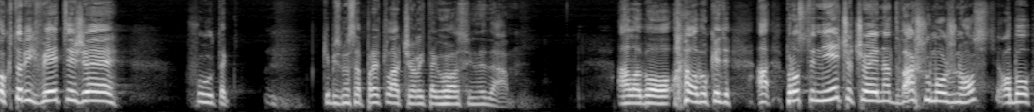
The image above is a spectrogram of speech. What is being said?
O ktorých viete, že fú, tak keby sme sa pretláčali, tak ho asi nedám. Alebo, alebo keď, a proste niečo, čo je nad vašu možnosť, alebo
